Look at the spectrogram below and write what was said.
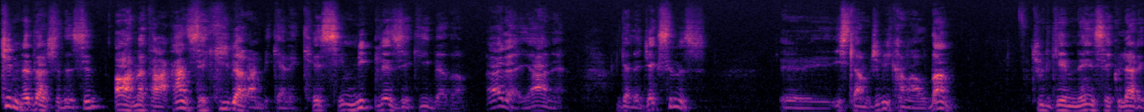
kim ne derse desin Ahmet Hakan zeki bir adam bir kere. Kesinlikle zeki bir adam. Öyle yani. Geleceksiniz. Ee, İslamcı bir kanaldan Türkiye'nin en seküler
